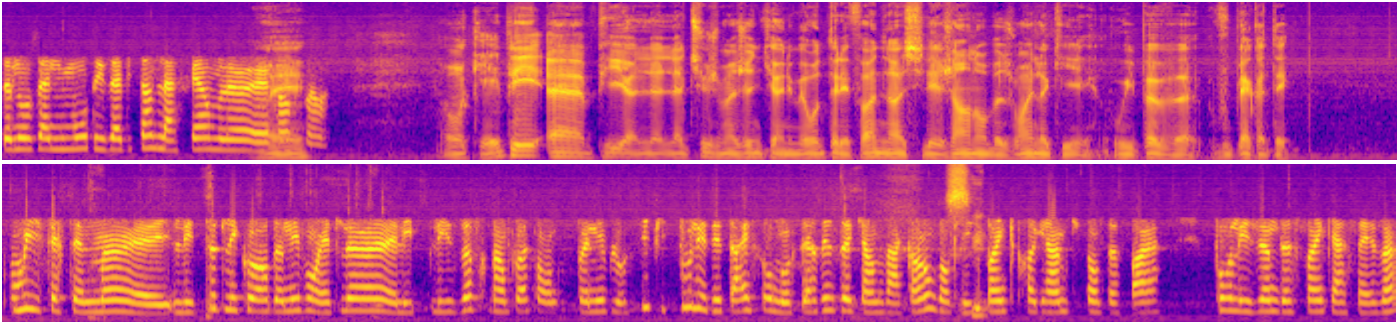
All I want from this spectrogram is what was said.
de nos animaux, des habitants de la ferme là, en ce moment. OK. Puis, euh, puis là- là-dessus, j'imagine qu'il y a un numéro de téléphone, là, si les gens en ont besoin, là, qui, où ils peuvent vous placoter. Oui, certainement. Euh, les, toutes les coordonnées vont être là. Euh, Les, les offres d'emploi sont disponibles aussi. Puis tous les détails sur nos services de camp de vacances, donc les cinq programmes qui sont offerts pour les jeunes de 5 à 16 ans,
